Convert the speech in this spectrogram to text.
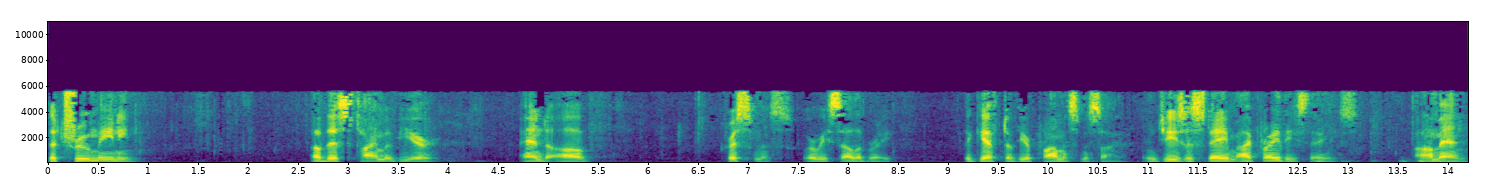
the true meaning of this time of year and of Christmas where we celebrate the gift of your promised Messiah. In Jesus' name I pray these things. Amen.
